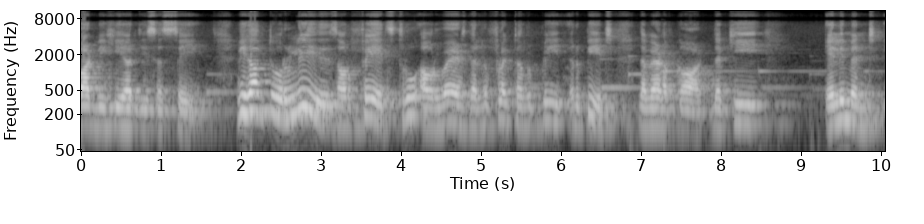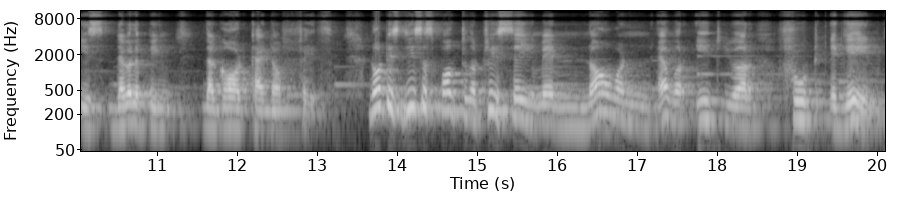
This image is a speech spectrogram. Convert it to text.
what we hear Jesus saying. We have to release our faith through our words that reflect and repeat the word of God. The key element is developing the God kind of faith. Notice Jesus spoke to the tree saying, May no one ever eat your fruit again.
